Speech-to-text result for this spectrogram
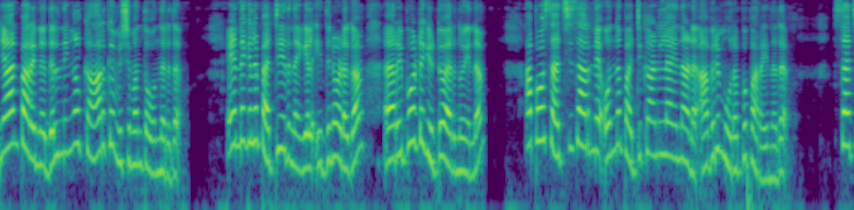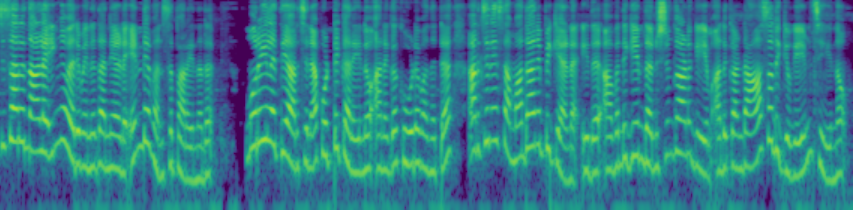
ഞാൻ പറയുന്നതിൽ നിങ്ങൾക്കാർക്കും വിഷമം തോന്നരുത്. എന്തെങ്കിലും പറ്റിയിരുന്നെങ്കിൽ ഇതിനോടകം റിപ്പോർട്ട് കിട്ടുമായിരുന്നു എന്നും. അപ്പോൾ സച്ചി സാറിനെ ഒന്നും പറ്റിക്കാണില്ല എന്നാണ് അവരും ഉറപ്പ് പറയുന്നത്. സച്ചി സാറ് നാളെ ഇങ്ങ് വരുമെന്ന് തന്നെയാണ് എന്റെ മനസ്സ് പറയുന്നത്. മുറിയിലെത്തിയ അർച്ചന പൊട്ടിക്കരയുന്നു. അനഘ കൂടെ വന്നിട്ട് അർച്ചനയെ സമാധാനിപ്പിക്കുകയാണ്. ഇത് അവന്തികയും ധനുഷും കാണുകയും അത് കണ്ട് ആസ്വദിക്കുകയും ചെയ്യുന്നു.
